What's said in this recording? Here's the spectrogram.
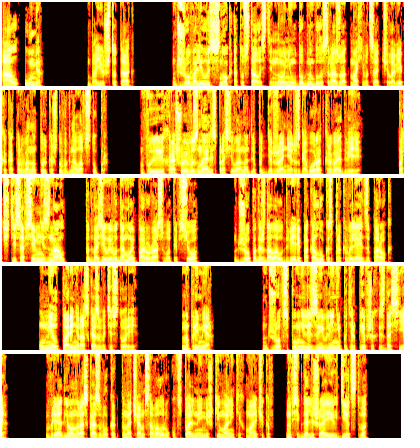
«Ал умер». «Боюсь, что так». Джо валилась с ног от усталости, но неудобно было сразу отмахиваться от человека, которого она только что вогнала в ступор. «Вы хорошо его знали?» — спросила она для поддержания разговора, открывая двери. «Почти совсем не знал. Подвозил его домой пару раз, вот и все». Джо подождала у двери, пока Лукас проковыляет за порог. Умел парень рассказывать истории. Например, Джо вспомнили заявление потерпевших из досье. Вряд ли он рассказывал, как по ночам совал руку в спальные мешки маленьких мальчиков, навсегда лишая их детства.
